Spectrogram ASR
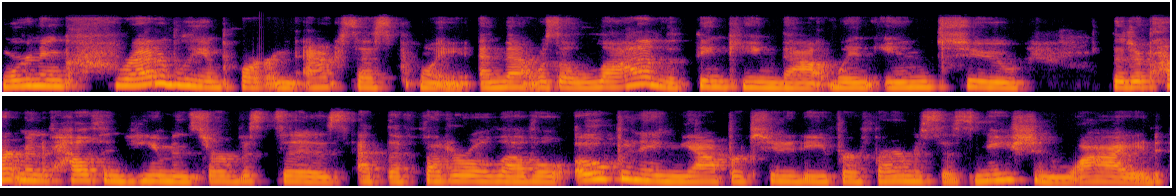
We're an incredibly important access point, and that was a lot of the thinking that went into the Department of Health and Human Services at the federal level opening the opportunity for pharmacists nationwide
